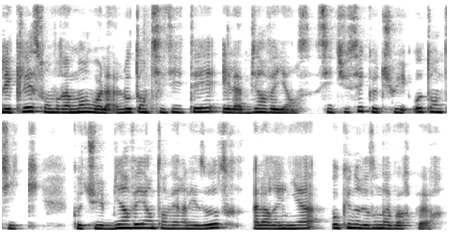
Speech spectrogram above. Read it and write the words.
Les clés sont vraiment, voilà, l'authenticité et la bienveillance. Si tu sais que tu es authentique, que tu es bienveillante envers les autres, alors il n'y a aucune raison d'avoir peur.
